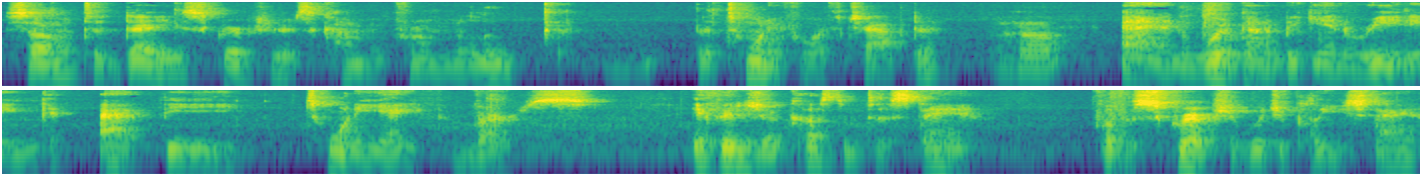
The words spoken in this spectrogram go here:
So today's scripture is coming from Luke, the twenty-fourth chapter, Uh huh. and we're going to begin reading at the twenty-eighth verse. If it is your custom to stand for the scripture, would you please stand,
